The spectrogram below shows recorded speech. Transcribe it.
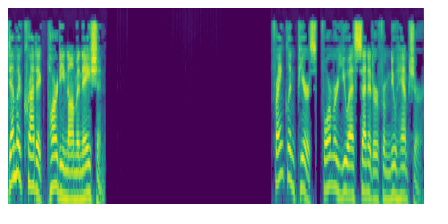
Democratic Party nomination Franklin Pierce, former U.S. Senator from New Hampshire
